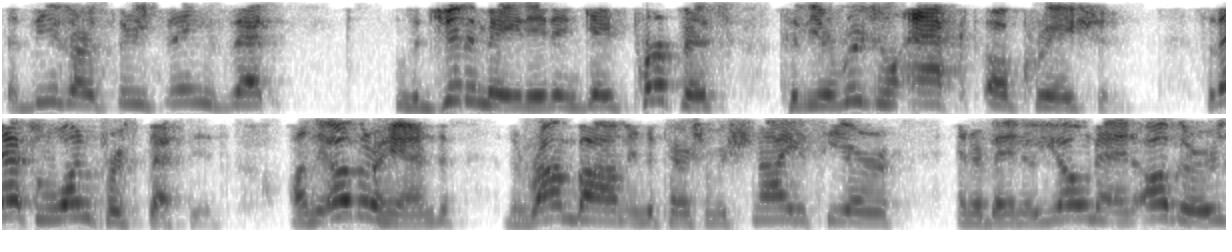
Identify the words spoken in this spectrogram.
that these are three things that legitimated and gave purpose to the original act of creation. So that's one perspective. On the other hand, the Rambam in the Parashah Mishnah is here, and Rabbeinu Yonah and others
